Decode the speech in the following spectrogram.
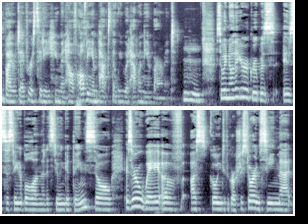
biodiversity human health all the impacts that we would have on the environment. So we know that your group is is sustainable and that it's doing good things. So is there a way of us going to the grocery store and seeing that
